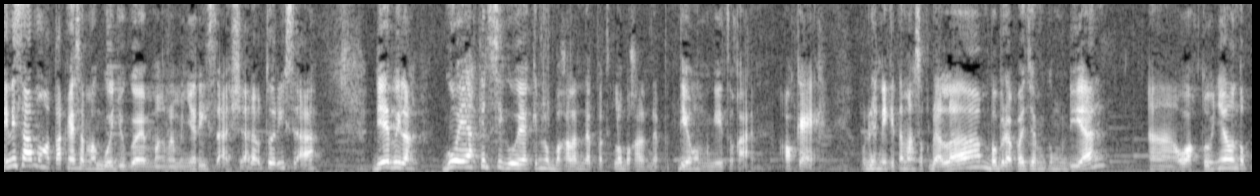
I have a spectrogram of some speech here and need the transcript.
ini sama otaknya sama gue juga emang namanya Risa. Shout out Risa. Dia bilang gue yakin sih gue yakin lo bakalan dapet lo bakalan dapet. Dia ngomong gitu kan. Oke udah nih kita masuk dalam. Beberapa jam kemudian uh, waktunya untuk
